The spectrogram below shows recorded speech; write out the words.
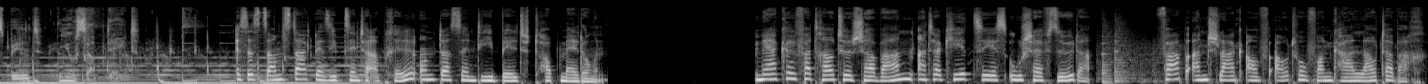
Das Bild News Update. Es ist Samstag, der 17. April und das sind die Bild Top-Meldungen. Merkel vertraute Schawan attackiert CSU-Chef Söder. Farbanschlag auf Auto von Karl Lauterbach.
